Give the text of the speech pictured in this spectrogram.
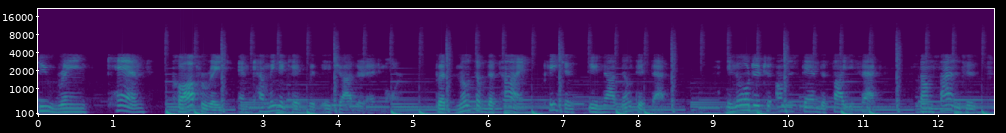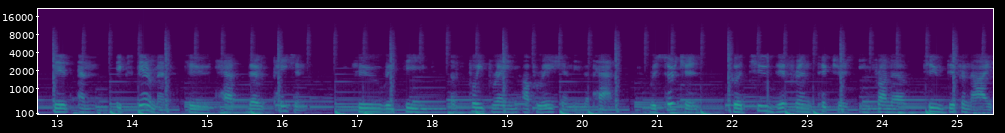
two brains can't cooperate and communicate with each other anymore but most of the time, patients do not notice that. In order to understand the side effect, some scientists did an experiment to test those patients who received a split brain operation in the past. Researchers put two different pictures in front of two different eyes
